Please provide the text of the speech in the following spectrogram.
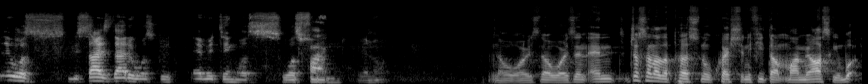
it was. Besides that, it was good. Everything was was fine, you know. No worries, no worries. And and just another personal question, if you don't mind me asking, what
